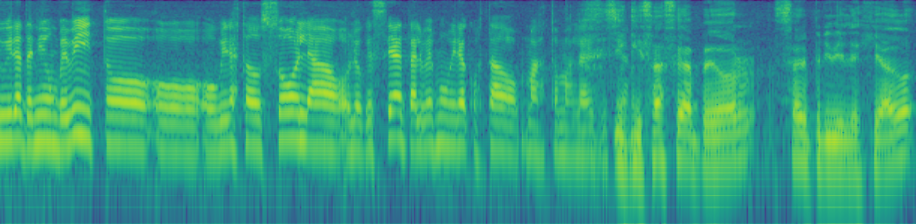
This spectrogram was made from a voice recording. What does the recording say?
hubiera tenido un bebito o, o hubiera estado sola o lo que sea, tal vez me hubiera costado más tomar la Y decisión. quizás sea peor ser privilegiado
